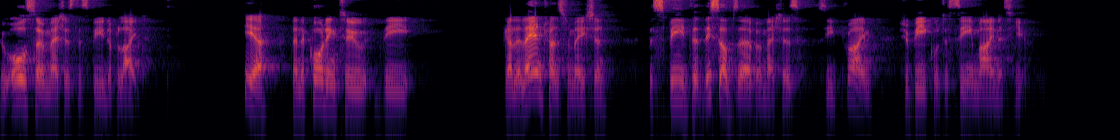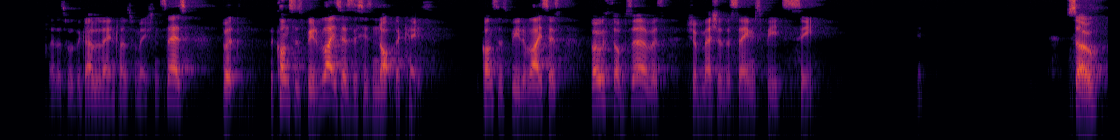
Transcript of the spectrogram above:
who also measures the speed of light here, then according to the Galilean transformation, the speed that this observer measures, c prime, should be equal to c minus u. That's what the Galilean transformation says, but the constant speed of light says this is not the case. The constant speed of light says both observers should measure the same speed c. So,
